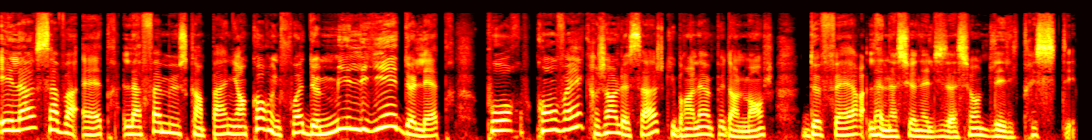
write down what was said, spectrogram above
et là, ça va être la fameuse campagne, encore une fois, de milliers de lettres pour convaincre Jean Lesage, qui branlait un peu dans le manche, de faire la nationalisation de l'électricité.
